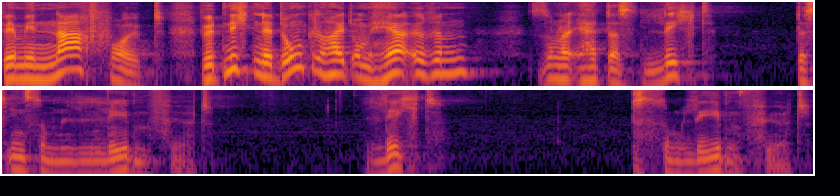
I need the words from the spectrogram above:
Wer mir nachfolgt, wird nicht in der Dunkelheit umherirren, sondern er hat das Licht, das ihn zum Leben führt. Licht, das zum Leben führt.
